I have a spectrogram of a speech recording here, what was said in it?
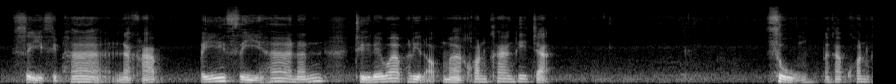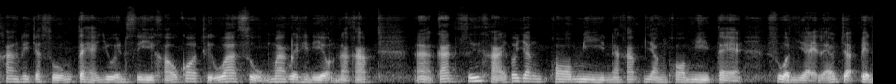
2545 นะครับ ปี 45 นั้นถือได้ว่าผลิตออกมาค่อนข้างที่จะ สูงนะครับค่อนข้างที่จะสูงแต่ UNC เขาก็ถือว่าสูงมากเลยทีเดียวนะครับการซื้อขายก็ยังพอมีนะครับ ยังพอมีแต่ส่วนใหญ่แล้วจะเป็น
